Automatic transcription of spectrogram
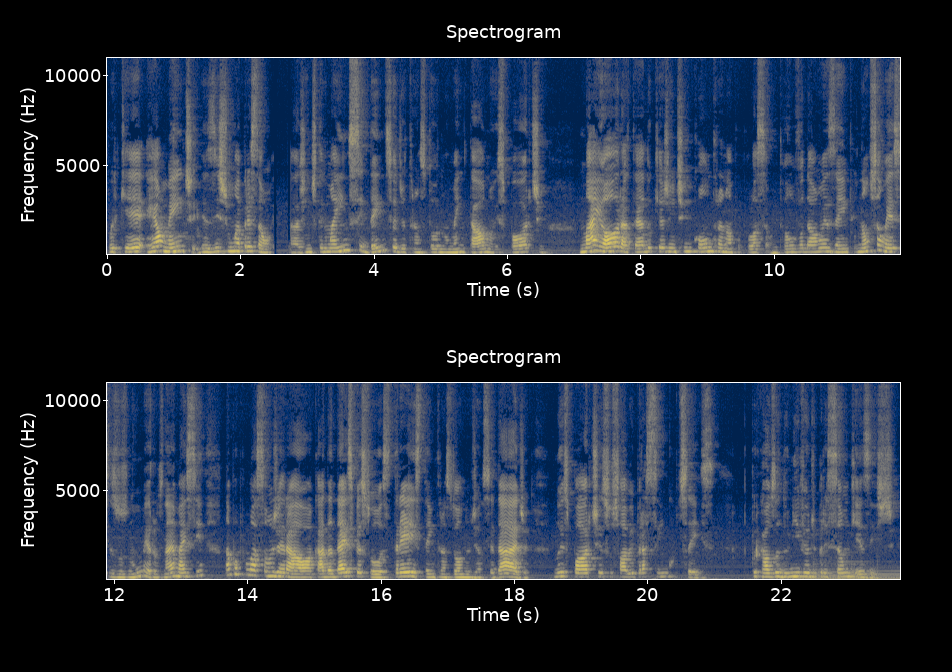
porque realmente existe uma pressão. A gente tem uma incidência de transtorno mental no esporte maior até do que a gente encontra na população. Então, eu vou dar um exemplo. Não são esses os números, né? Mas se na população geral, a cada 10 pessoas, 3 têm transtorno de ansiedade, no esporte isso sobe para 5, 6, por causa do nível de pressão que existe.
